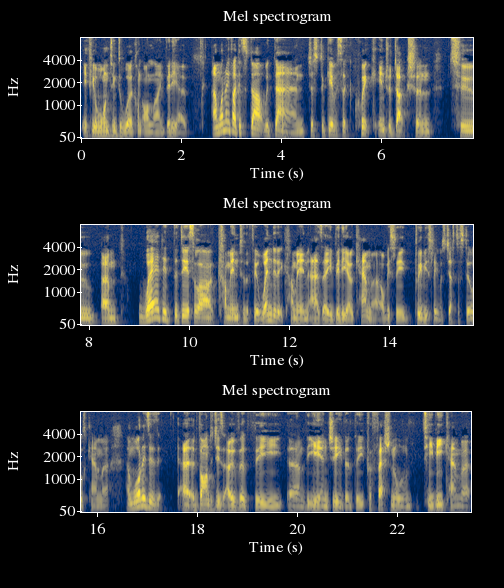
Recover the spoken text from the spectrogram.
if you're wanting to work on online video? I'm wondering if I could start with Dan, just to give us a quick introduction to um, where did the DSLR come into the field? When did it come in as a video camera? Obviously, previously it was just a stills camera. And what is uh, advantages over the um, the ENG, that the professional TV camera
